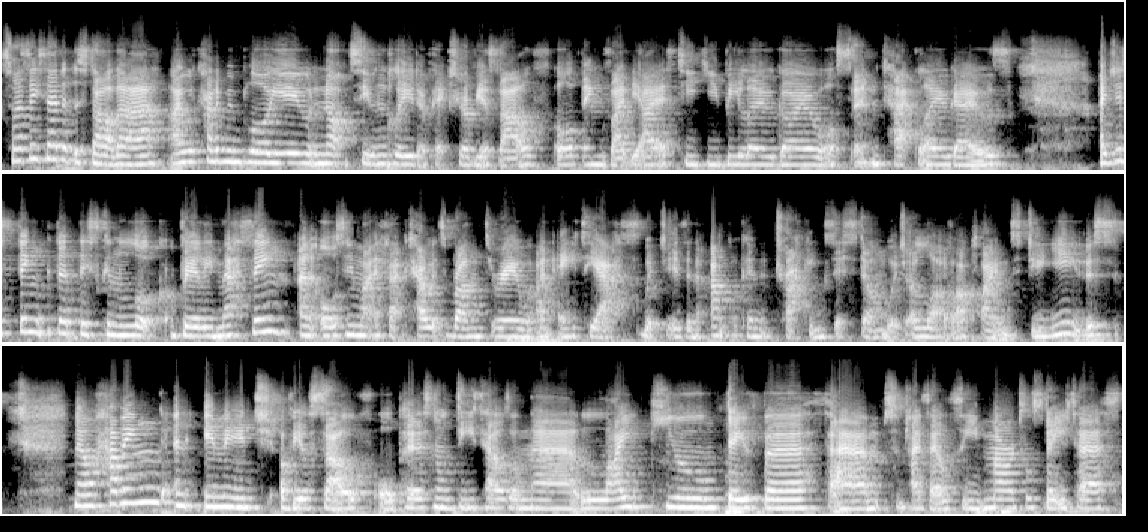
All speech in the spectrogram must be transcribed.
So, as I said at the start there, I would kind of implore you not to include a picture of yourself or things like the ISTQB logo or certain tech logos. I just think that this can look really messy and it also might affect how it's run through an ATS, which is an applicant tracking system, which a lot of our clients do use. Now, having an image of yourself or personal details on there, like your date of birth, um, sometimes they'll see marital status,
